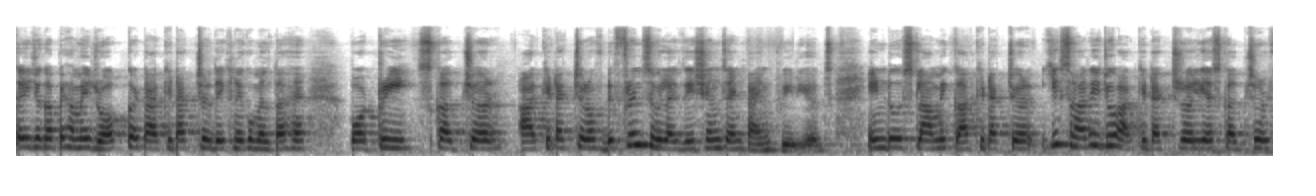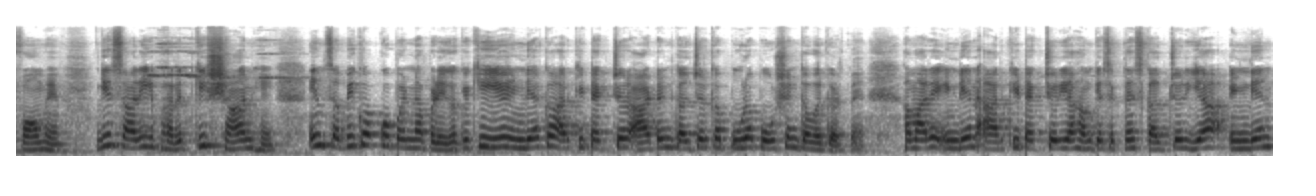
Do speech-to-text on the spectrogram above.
कई जगह पे हमें रॉक कट आर्किटेक्चर देखने को मिलता है। Pottery, sculpture, architecture of different civilizations and time periods, Indo Islamic architecture ये सारे जो आर्किटेक्चरल या स्कल्पचरल फॉर्म हैं ये सारी भारत की शान है। इन सभी को आपको पढ़ना पड़ेगा क्योंकि ये इंडिया का आर्किटेक्चर आर्ट एंड कल्चर का पूरा पोर्शन कवर करते हैं। हमारे इंडियन आर्किटेक्चर या हम कह सकते हैं स्कल्पचर या इंडियन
